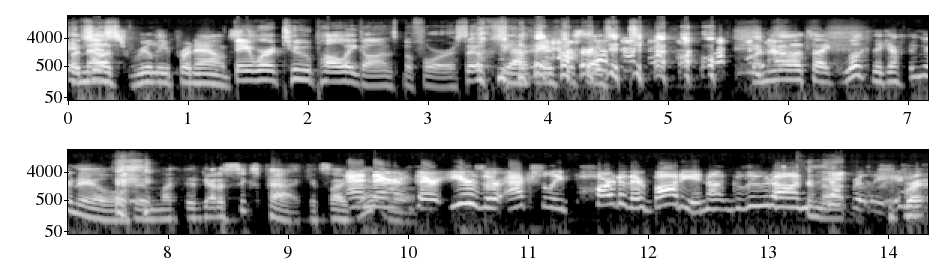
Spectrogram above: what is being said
but It's now just it's really pronounced. they were two polygons before, so it's Yeah, really it's just hard like- to tell. but now it's like, look, they got fingernails and like they've got a six pack. It's like And their oh. their ears are actually part of their body and not glued on They're not- separately. Right,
